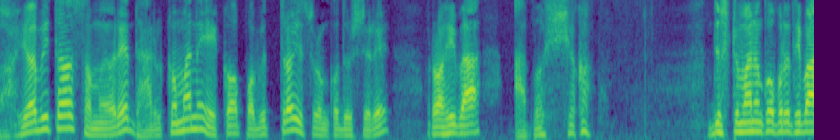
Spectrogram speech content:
ଭୟଭୀତ ସମୟରେ ଧାର୍ମିକମାନେ ଏକ ପବିତ୍ର ଈଶ୍ୱରଙ୍କ ଦୃଷ୍ଟିରେ ରହିବା ଆବଶ୍ୟକ। ଦୁଷ୍ଟମାନଙ୍କ ଉପରେ ଥିବା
